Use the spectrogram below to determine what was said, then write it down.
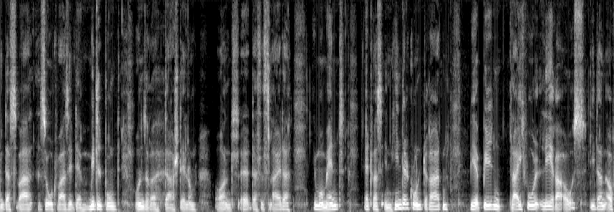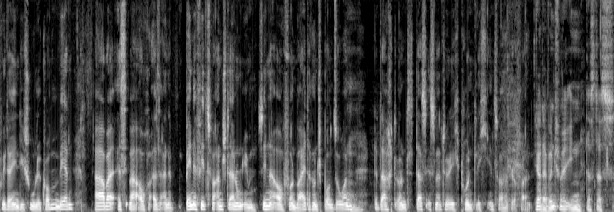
und das war so quasi der Mittelpunkt unserer Darstellung. Und äh, das ist leider im Moment etwas in den Hintergrund geraten. Wir bilden gleichwohl Lehrer aus, die dann auch wieder in die Schule kommen werden. Aber es war auch als eine Benefizveranstaltung im Sinne auch von weiteren Sponsoren mhm. gedacht. Und das ist natürlich gründlich ins Wasser gefallen. Ja, da wünschen wir Ihnen, dass das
